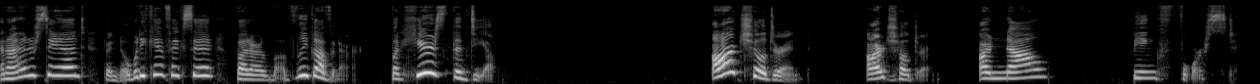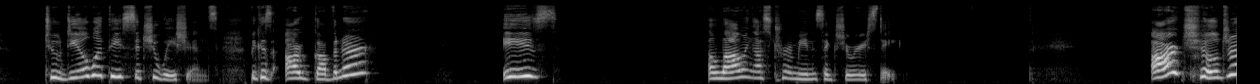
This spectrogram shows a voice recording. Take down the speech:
And I understand that nobody can fix it but our lovely governor. But here's the deal our children, our children, are now being forced to deal with these situations because our governor is allowing us to remain a sanctuary state. our children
